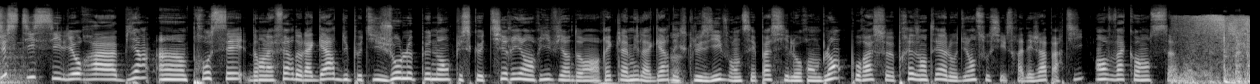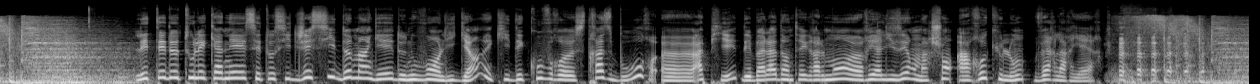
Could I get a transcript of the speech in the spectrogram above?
Justice, il y aura bien un procès dans l'affaire de la garde du petit Jo Le Penant, puisque Thierry Henry vient d'en réclamer la garde exclusive. On ne sait pas si Laurent Blanc pourra se présenter à l'audience ou s'il sera déjà parti en vacances. L'été de tous les canets, c'est aussi Jessie Deminguet, de nouveau en Ligue 1, et qui découvre Strasbourg euh, à pied, des balades intégralement euh, réalisées en marchant à reculons vers l'arrière.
